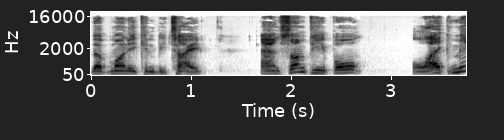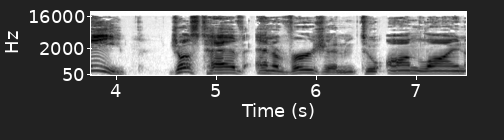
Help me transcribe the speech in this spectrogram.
that money can be tight, and some people, like me, just have an aversion to online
